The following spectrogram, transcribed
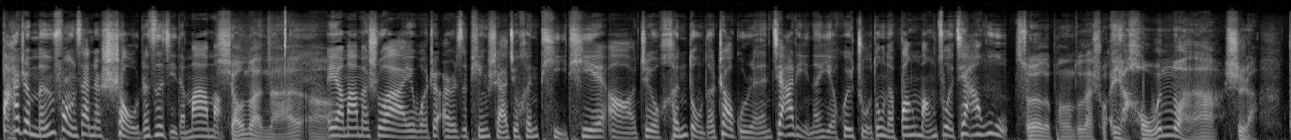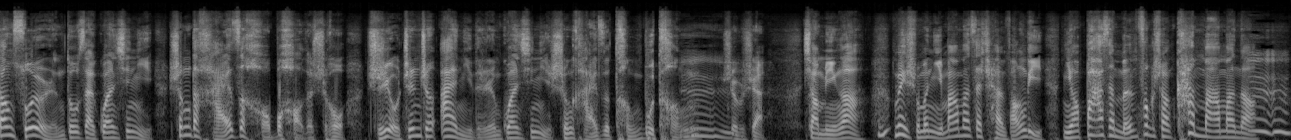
扒着门缝在那守着自己的妈妈。小暖男啊！哎呀，妈妈说啊，哎我这儿子平时啊就很体贴啊，就很懂得照顾人，家里呢也会主动的帮忙做家务。所有的朋友都在说，哎呀，好温暖啊！是啊，当所有人都在关心你生的孩子好不好的时候，只有真正爱你的人关心你生孩子疼不疼，是不是？小明啊，为什么你妈妈在产房里，你要扒在门缝上看妈妈呢？嗯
